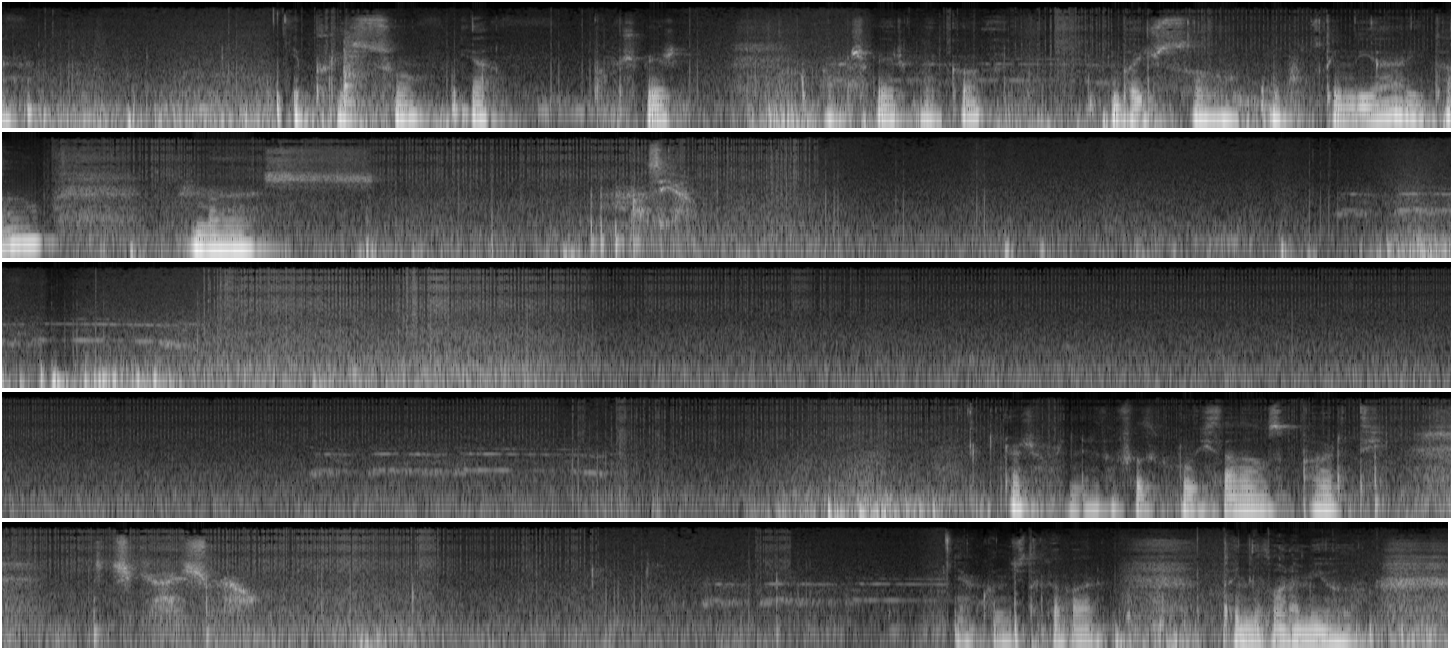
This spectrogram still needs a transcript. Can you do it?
E por isso, yeah, vamos ver. Vamos ver como é que corre. Vejo só o boletim diário e tal. Mas. Mas, yeah. Gajo merda a fazer publicidade house party. Estes gajos, meu. Yeah, quando isto acabar, tenho de levar a miúda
